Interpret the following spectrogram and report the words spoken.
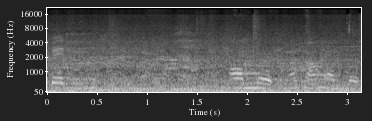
เป็นห่อหมกนะคะห่อหมก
